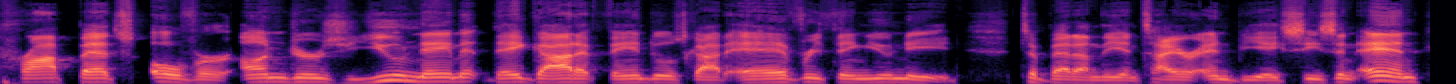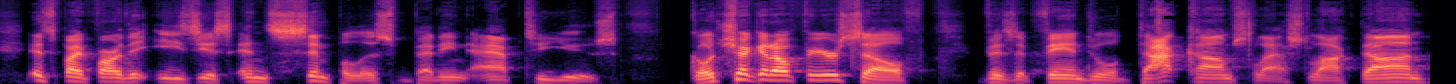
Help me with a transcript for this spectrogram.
prop bets, over unders, you name it, they got it. FanDuel's got everything you need to bet on the entire NBA season. And it's by far the easiest and simplest betting app to use. Go check it out for yourself. Visit fanduel.com slash locked on.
